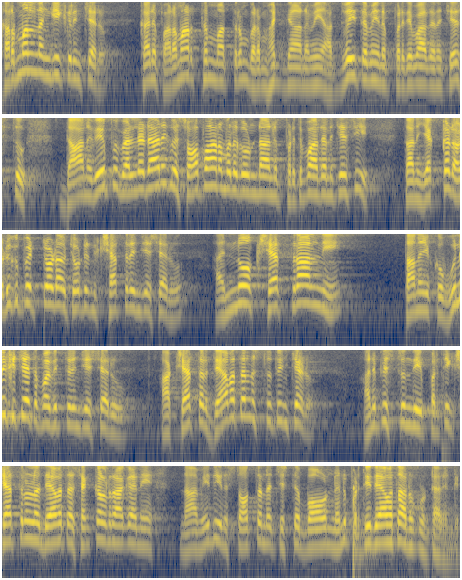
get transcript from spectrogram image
కర్మలను అంగీకరించారు. కానీ పరమార్థం మాత్రం బ్రహ్మజ్ఞానమే అద్వైతమైన ప్రతిపాదన చేస్తూ దానివైపు వెళ్ళడానికి సోపానములుగా ఉండాలని ప్రతిపాదన చేసి తాను ఎక్కడ అడుగు పెట్టాడో చోటుని క్షేత్రం చేశారు. ఎన్నో క్షేత్రాల్ని తన యొక్క ఉనికి చేత పవిత్రం చేశారు. ఆ క్షేత్ర దేవతలను స్తుతించాడు. అనిపిస్తుంది ప్రతి క్షేత్రంలో దేవత శంకలు రాగానే నా మీద ఈయన స్తోత్రం రచిస్తే బాగుండని ప్రతి దేవత అనుకుంటారండి.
